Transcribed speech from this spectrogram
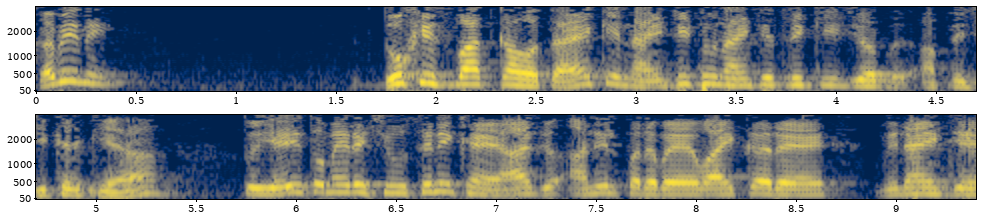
कभी नहीं। दुख इस बात का होता है कि 92 93 की जब आपने ज़िक्र किया तो यही तो मेरे शिवसैनिक हैं। आज अनिल परब वायकर है, विनायक जे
